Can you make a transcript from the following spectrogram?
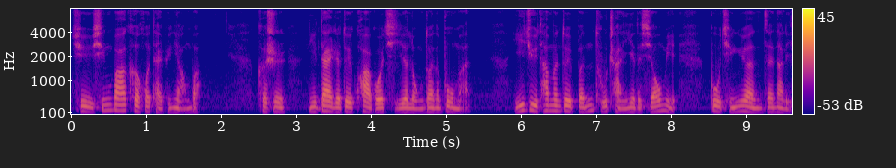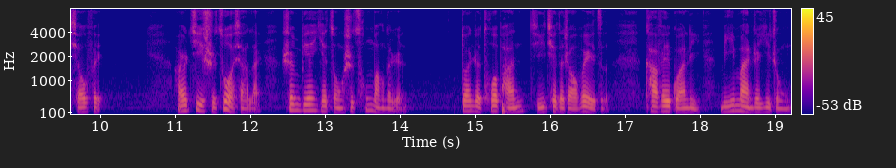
去星巴克或太平洋吧。可是你带着对跨国企业垄断的不满，一句他们对本土产业的消灭，不情愿在那里消费。而即使坐下来，身边也总是匆忙的人，端着托盘急切地找位子。咖啡馆里弥漫着一种。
